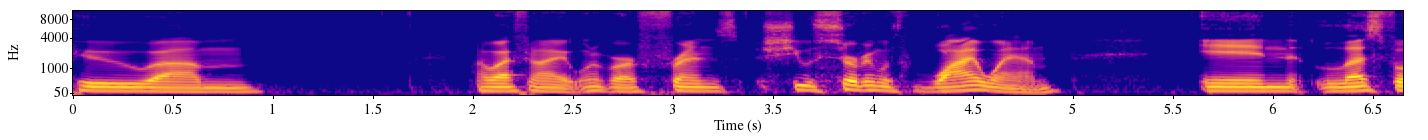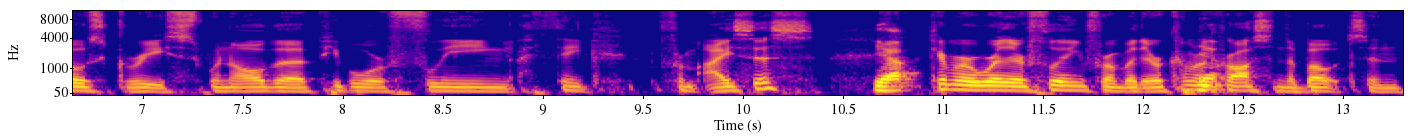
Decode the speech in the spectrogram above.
who um my wife and I, one of our friends, she was serving with YWAM in Lesbos, Greece, when all the people were fleeing, I think, from ISIS. Yeah. I can't remember where they're fleeing from, but they were coming yeah. across in the boats and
